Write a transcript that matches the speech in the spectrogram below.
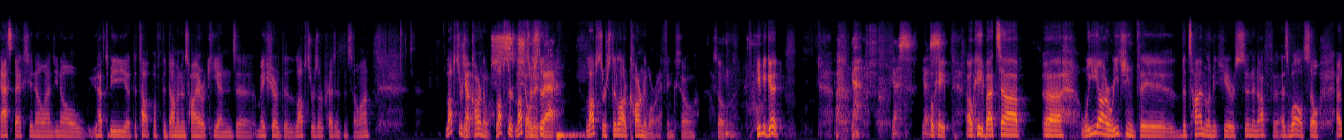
aspects, you know, and you know, you have to be at the top of the dominance hierarchy and uh, make sure the lobsters are present and so on. Lobsters yep. are carnivore. Lobster, lobsters still, back. lobsters still are carnivore, I think. So, so he'd be good. Yeah. Yes. Yes. Okay. Okay, but uh, uh, we are reaching the the time limit here soon enough uh, as well. So, uh,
